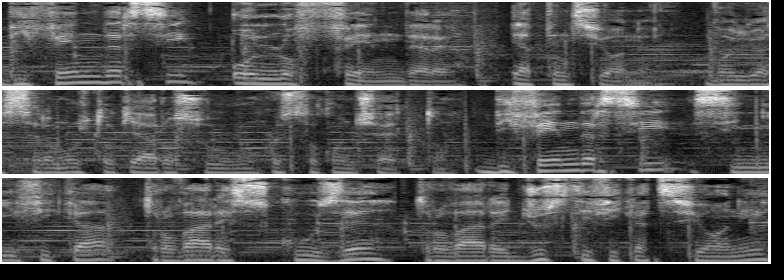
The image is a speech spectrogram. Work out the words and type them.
difendersi o l'offendere. E attenzione, voglio essere molto chiaro su questo concetto concetto. Difendersi significa trovare scuse, trovare giustificazioni,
